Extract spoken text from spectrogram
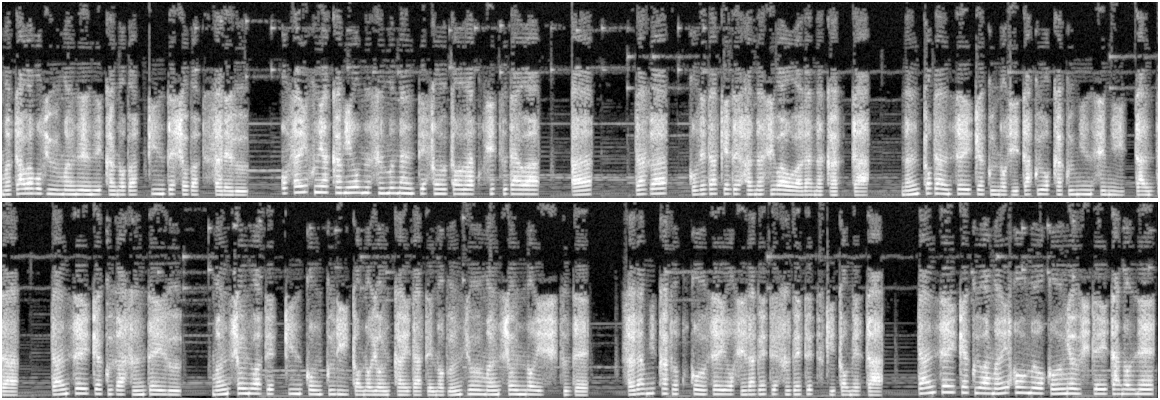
または50万円以下の罰金で処罰される。お財布や鍵を盗むなんて相当悪質だわ。ああ。だが、これだけで話は終わらなかった。なんと男性客の自宅を確認しに行ったんだ。男性客が住んでいる、マンションは鉄筋コンクリートの4階建ての分譲マンションの一室で、さらに家族構成を調べて全て突き止めた。男性客はマイホームを購入していたのね。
